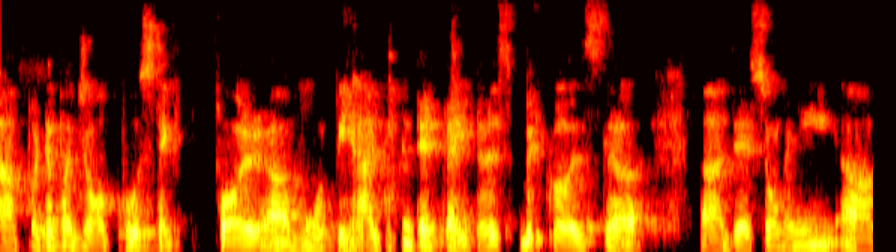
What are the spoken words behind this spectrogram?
uh, put up a job posting for uh, more PR content writers because uh, uh, there's so many uh,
